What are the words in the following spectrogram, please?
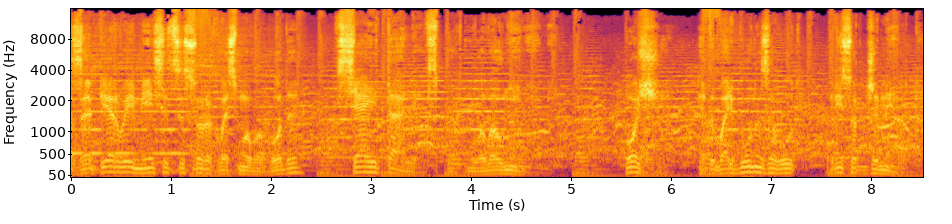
За первые месяцы 48 года вся Италия вспыхнула волнениями. Позже эту борьбу назовут ресорджименто.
